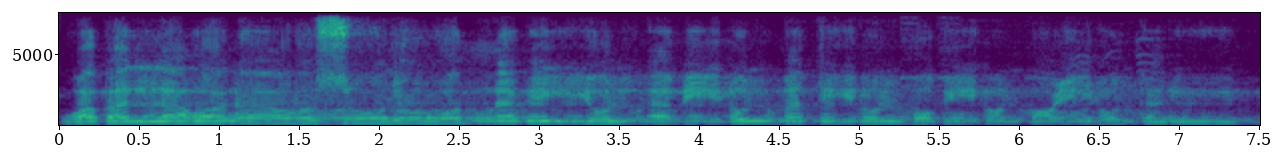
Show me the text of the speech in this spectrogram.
وبلغنا رسوله النبي الأمين المتين المبين المعين الكريم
